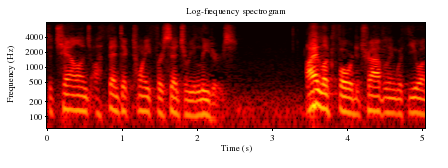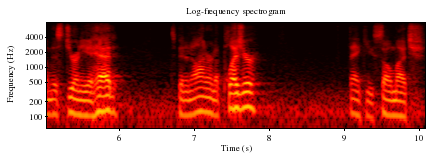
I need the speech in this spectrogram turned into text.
to challenge authentic 21st century leaders. I look forward to traveling with you on this journey ahead. It's been an honor and a pleasure. Thank you so much.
